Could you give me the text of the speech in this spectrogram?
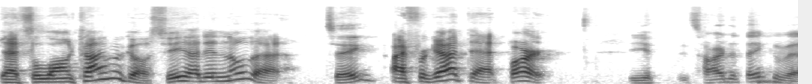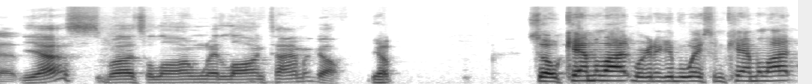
That's a long time ago. See, I didn't know that. See. I forgot that part. You- it's hard to think of it. Yes. Well, it's a long way, long time ago. So Camelot, we're going to give away some Camelot,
